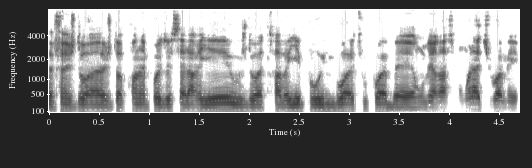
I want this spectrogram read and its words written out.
enfin, je dois, je dois prendre un poste de salarié ou je dois travailler pour une boîte ou quoi, ben, on verra à ce moment-là, tu vois. Mais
